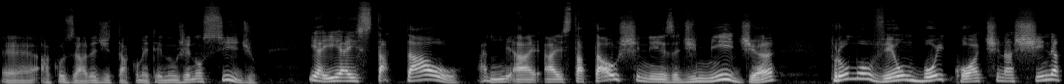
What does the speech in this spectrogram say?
é acusada de estar tá cometendo um genocídio. E aí a estatal, a, a, a estatal chinesa de mídia promoveu um boicote na China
